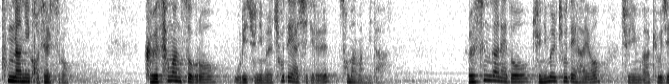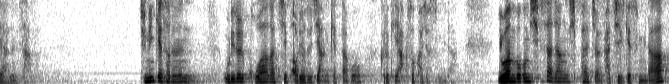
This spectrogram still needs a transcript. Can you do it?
풍랑이 거셀수록 그 상황 속으로 우리 주님을 초대하시기를 소망합니다. 그 순간에도 주님을 초대하여 주님과 교제하는 삶. 주님께서는 우리를 고와 같이 버려두지 않겠다고 그렇게 약속하셨습니다. 요한복음 14장 18절 같이 읽겠습니다.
